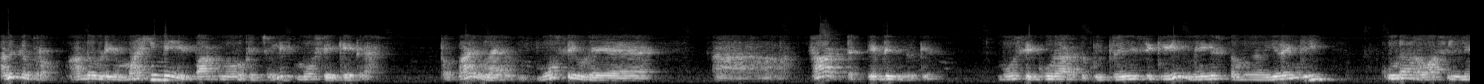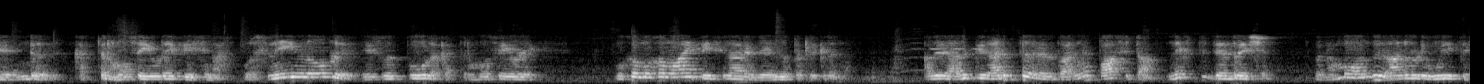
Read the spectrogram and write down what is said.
அதுக்கப்புறம் ஆண்டவருடைய மகிமையை பார்க்கணும் அப்படின்னு சொல்லி மோசையை கேட்கிறார். இப்ப பாருங்களேன் மோசையுடைய தாட் எப்படி இருந்திருக்கு? மோசை கூடாரத்துக்குள் பிரவேசிக்கையில் மேகஸ்தம்பங்கள் இறங்கி கூடார வாசலிலே நின்றது. கத்தர் மோசையோட பேசினார். ஒரு சிநேகனோடு பேசுவது போல கத்தர் மோசையோட முகமுகமாய் பேசினார் என்று எழுதப்பட்டிருக்கிறது. அது அதுக்கு அடுத்த பாருங்க பாசிட்டான் நெக்ஸ்ட் ஜெனரேஷன் இப்போ நம்ம வந்து ஆண்டவருடைய ஊழியத்தை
